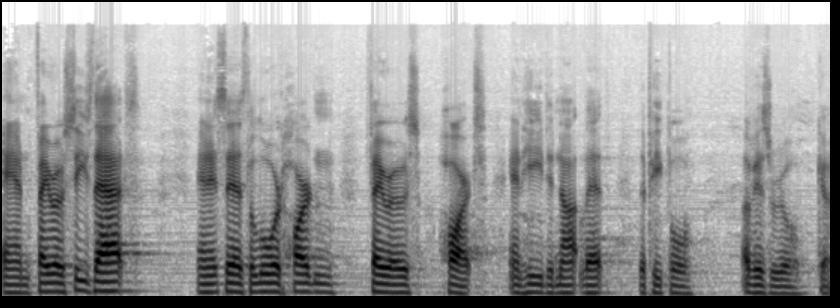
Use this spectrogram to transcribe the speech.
and Pharaoh sees that, and it says, The Lord hardened Pharaoh's heart, and he did not let the people of Israel go.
